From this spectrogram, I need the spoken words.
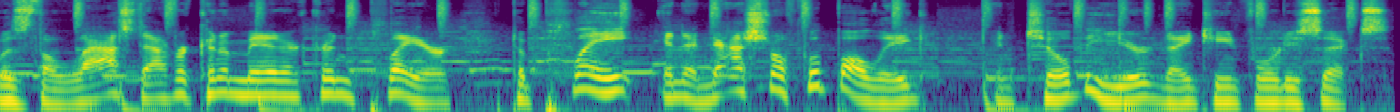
was the last African American player to play in a National Football League until the year 1946.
